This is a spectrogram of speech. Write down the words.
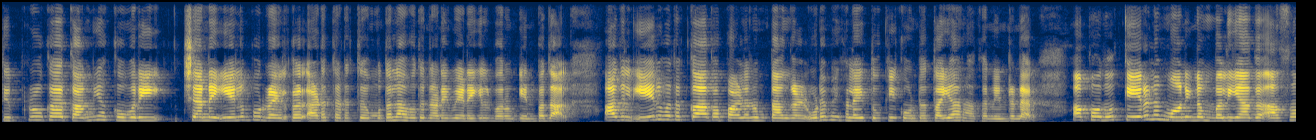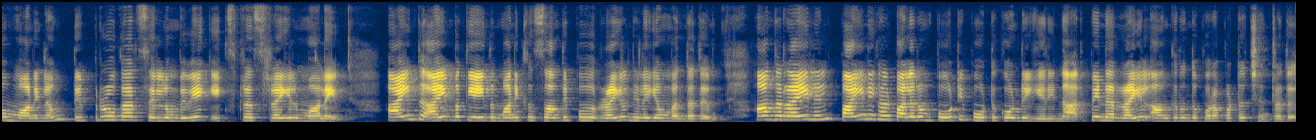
திப்ருகர் கன்னியாகுமரி சென்னை எழும்பூர் ரயில்கள் அடுத்தடுத்து முதலாவது நடைமேடையில் வரும் என்பதால் அதில் ஏறுவதற்காக பலரும் தங்கள் உடைமைகளை தூக்கிக் கொண்டு தயாராக நின்றனர். அப்போது கேரள மாநிலம் வழியாக அசாம் மாநிலம் திப்ருகர் செல்லும் விவேக் எக்ஸ்பிரஸ் ரயில் மாலை ஐந்து ஐம்பத்தி ஐந்து மணிக்கு சந்திப்பு ரயில் நிலையம் வந்தது. அந்த ரயிலில் பயணிகள் பலரும் போட்டி போட்டுக்கொண்டு ஏறினார். பின்னர் ரயில் அங்கிருந்து புறப்பட்டு சென்றது.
